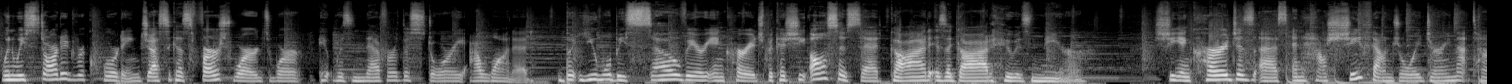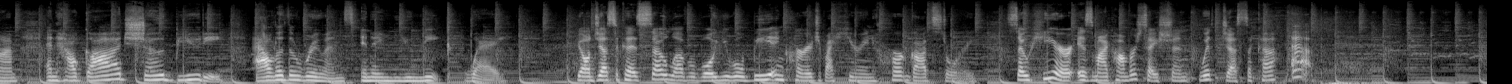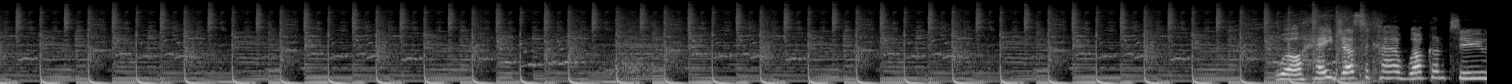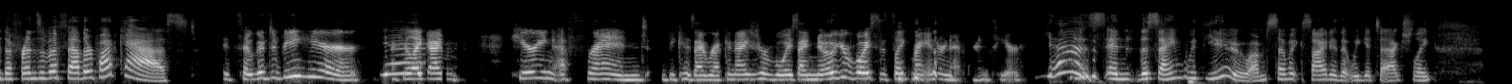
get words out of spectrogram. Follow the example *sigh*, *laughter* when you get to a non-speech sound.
When we started recording, Jessica's first words were, It was never the story I wanted. But you will be so very encouraged because she also said, God is a God who is near. She encourages us in how she found joy during that time and how God showed beauty out of the ruins in a unique way. Y'all, Jessica is so lovable. You will be encouraged by hearing her God story. So here is my conversation with Jessica Epp. Well, hey, Jessica, welcome to the Friends of a Feather podcast. It's so good to be here. Yeah. I feel like I'm hearing a friend because I recognize your voice. I know your voice. It's like my *laughs* internet friends here. Yes. *laughs* And the same with you. I'm so excited that we get to actually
